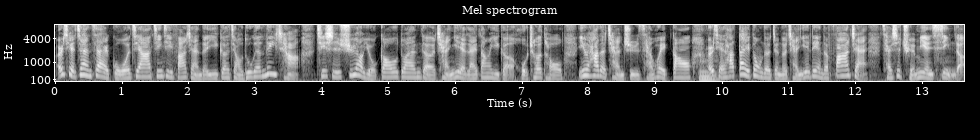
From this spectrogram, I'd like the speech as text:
而且站在国家经济发展的一个角度跟立场，其实需要有高端的产业来当一个火车头，因为它的产值才会高，嗯、而且它带动的整个产业链的发展才是全面性的。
